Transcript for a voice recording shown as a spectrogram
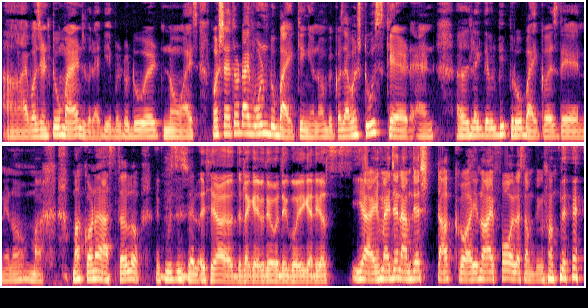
Uh, I was in two minds. Will I be able to do it? No. I first I thought I won't do biking, you know, because I was too scared, and I was like, there will be pro bikers there, and, you know, ma ma kona astalo. Like who's this fellow? Yeah, like everybody going and yes. Yeah, imagine I'm just stuck, or you know, I fall or something from there.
